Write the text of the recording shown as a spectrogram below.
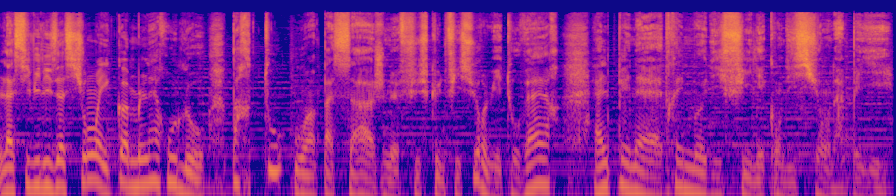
La civilisation est comme l'air ou l'eau. Partout où un passage ne fût-ce qu'une fissure lui est ouvert, elle pénètre et modifie les conditions d'un pays.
